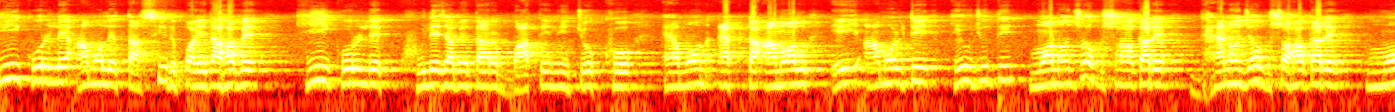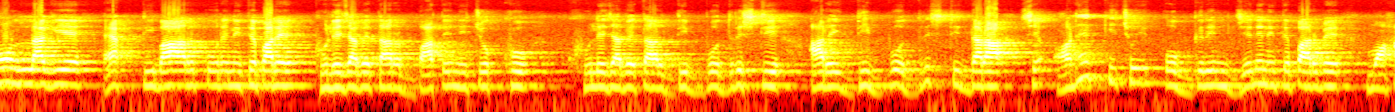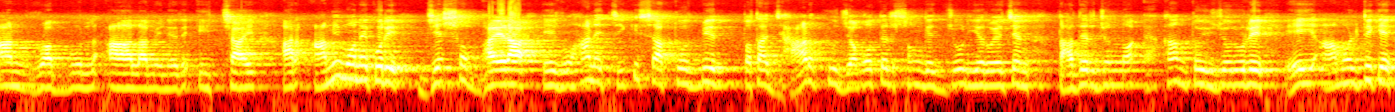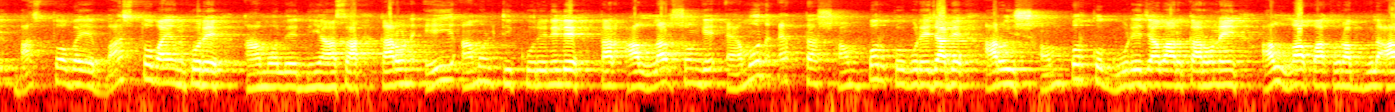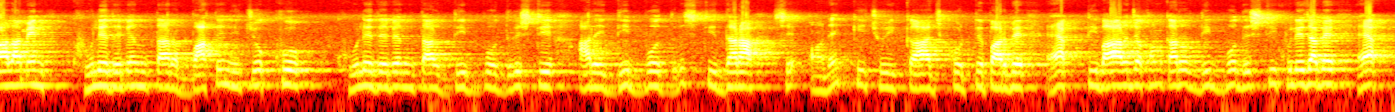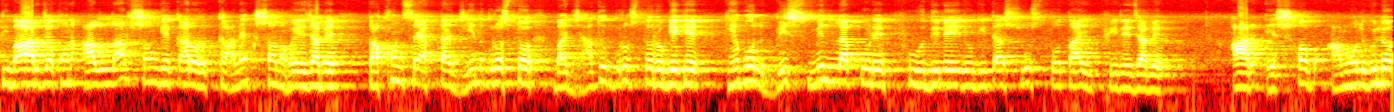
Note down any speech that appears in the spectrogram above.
কি করলে আমলে তাসির পয়দা হবে? কি করলে খুলে যাবে তার বাতেনি চক্ষু? এমন একটা আমল। এই আমলটি কেউ যদি মনোযোগ সহকারে, ধ্যানযোগ সহকারে মন লাগিয়ে একটিবার করে নিতে পারে, খুলে যাবে তার বাতেনি চক্ষু, খুলে যাবে তার দিব্য দৃষ্টি আর এই দিব্য দৃষ্টির দ্বারা সে অনেক কিছুই অগ্রিম জেনে নিতে পারবে। মহান রব্বুল আলমিনের ইচ্ছায়। আর আমি মনে করি, যেসব ভাইরা এই রোহানি চিকিৎসা তদবির তথা ঝাড়ফু জগতের সঙ্গে জড়িয়ে রয়েছেন, তাদের জন্য একান্তই জরুরি এই আমলটিকে বাস্তবে বাস্তবায়ন করে আমলে নিয়ে আসা। কারণ এই আমলটি করে নিলে তার আল্লাহর সঙ্গে এমন একটা সম্পর্ক গড়ে যাবে। আর সম্পর্ক গড়ে যাওয়ার কারণে আল্লাহ পাক রাব্বুল আলামিন খুলে দেবেন তার বাতেনি চক্ষু, খুলে দেবেন তার দিব্য দৃষ্টি আর এই দিব্য দৃষ্টির দ্বারা সে অনেক কিছুই কাজ করতে পারবে। একটিবার যখন কারোর দিব্য দৃষ্টি খুলে যাবে একটিবার যখন আল্লাহর সঙ্গে কারোর কানেকশন হয়ে যাবে, তখন সে একটা জিনগ্রস্ত বা জাদুগ্রস্ত রোগীকে কেবল বিসমিল্লা পড়ে ফু দিলেই রোগীটা সুস্থতায় ফিরে যাবে। আর এসব আমলগুলো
